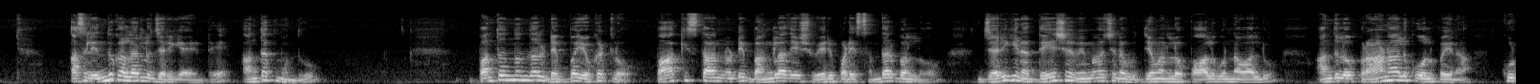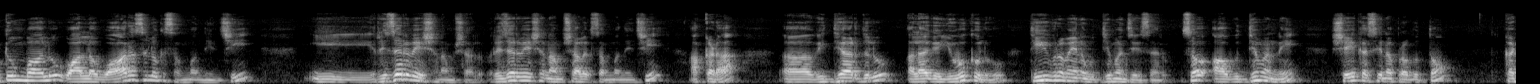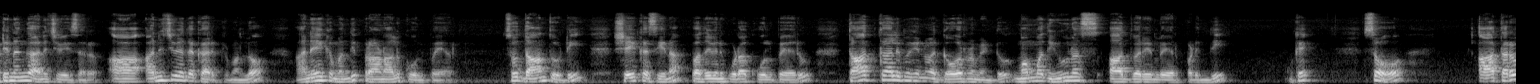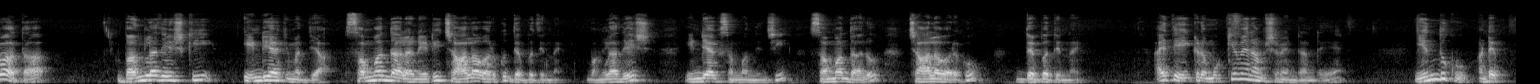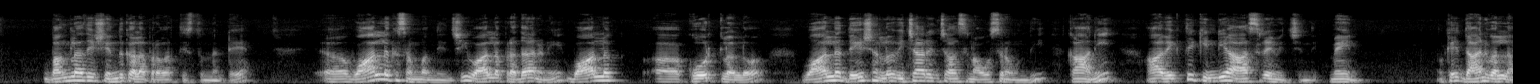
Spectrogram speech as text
అసలు ఎందుకు అల్లర్లు జరిగాయంటే అంతకుముందు పంతొమ్మిది వందల డెబ్బై ఒకటిలో పాకిస్తాన్ నుండి బంగ్లాదేశ్ వేరుపడే సందర్భంలో జరిగిన దేశ విమోచన ఉద్యమంలో పాల్గొన్న వాళ్ళు అందులో ప్రాణాలు కోల్పోయిన కుటుంబాలు వాళ్ళ వారసులకు సంబంధించి ఈ రిజర్వేషన్ అంశాలు రిజర్వేషన్ అంశాలకు సంబంధించి అక్కడ విద్యార్థులు అలాగే యువకులు తీవ్రమైన ఉద్యమం చేశారు. సో ఆ ఉద్యమాన్ని షేక్ హసీనా ప్రభుత్వం కఠినంగా అణిచివేశారు. ఆ అణిచివేత కార్యక్రమంలో అనేక మంది ప్రాణాలు కోల్పోయారు. సో దాంతో షేక్ హసీనా పదవిని కూడా కోల్పోయారు. తాత్కాలికమైన గవర్నమెంట్ మహమ్మద్ యూనస్ ఆధ్వర్యంలో ఏర్పడింది. ఓకే? సో ఆ తర్వాత బంగ్లాదేశ్కి ఇండియాకి మధ్య సంబంధాలు అనేటివి చాలా వరకు దెబ్బతిన్నాయి. బంగ్లాదేశ్ ఇండియాకి సంబంధించి సంబంధాలు చాలా వరకు దెబ్బతిన్నాయి. అయితే ఇక్కడ ముఖ్యమైన అంశం ఏంటంటే ఎందుకు అంటే బంగ్లాదేశ్ ఎందుకు అలా ప్రవర్తిస్తుందంటే వాళ్ళకు సంబంధించి వాళ్ళ ప్రధానిని వాళ్ళ కోర్టులలో వాళ్ళ దేశంలో విచారించాల్సిన అవసరం ఉంది. కానీ ఆ వ్యక్తికి ఇండియా ఆశ్రయం ఇచ్చింది మెయిన్. ఓకే? దానివల్ల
